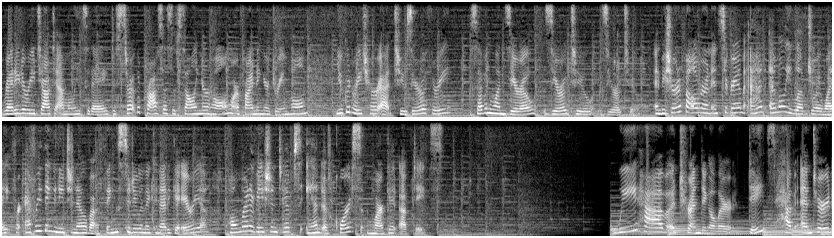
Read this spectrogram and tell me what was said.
Ready to reach out to Emily today to start the process of selling your home or finding your dream home? You can reach her at 203 710-0202. And be sure to follow her on Instagram at Emily Lovejoy White for everything you need to know about things to do in the Connecticut area, home renovation tips, and of course, market updates. We have a trending alert. Dates have entered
